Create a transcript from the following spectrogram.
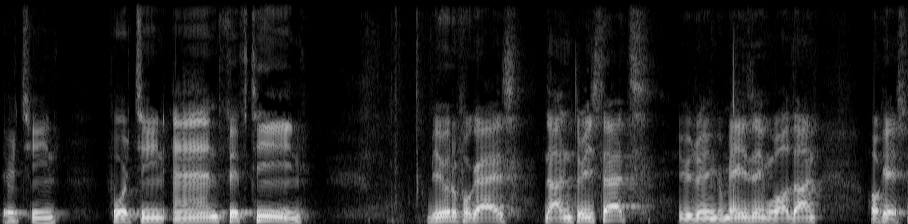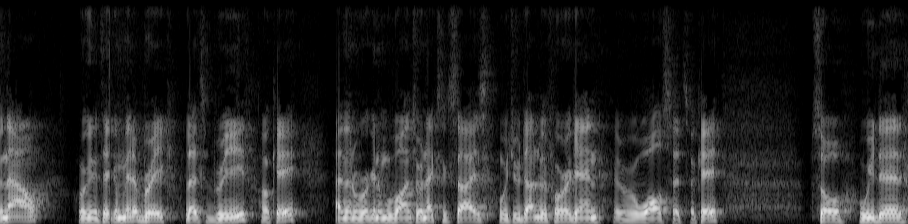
13, 14, and 15. Beautiful, guys. Done three sets. You're doing amazing. Well done. Okay, so now we're to take a minute break. Let's breathe, okay? And then we're to move on to our next exercise, which we've done before again, wall sits, okay? So we did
